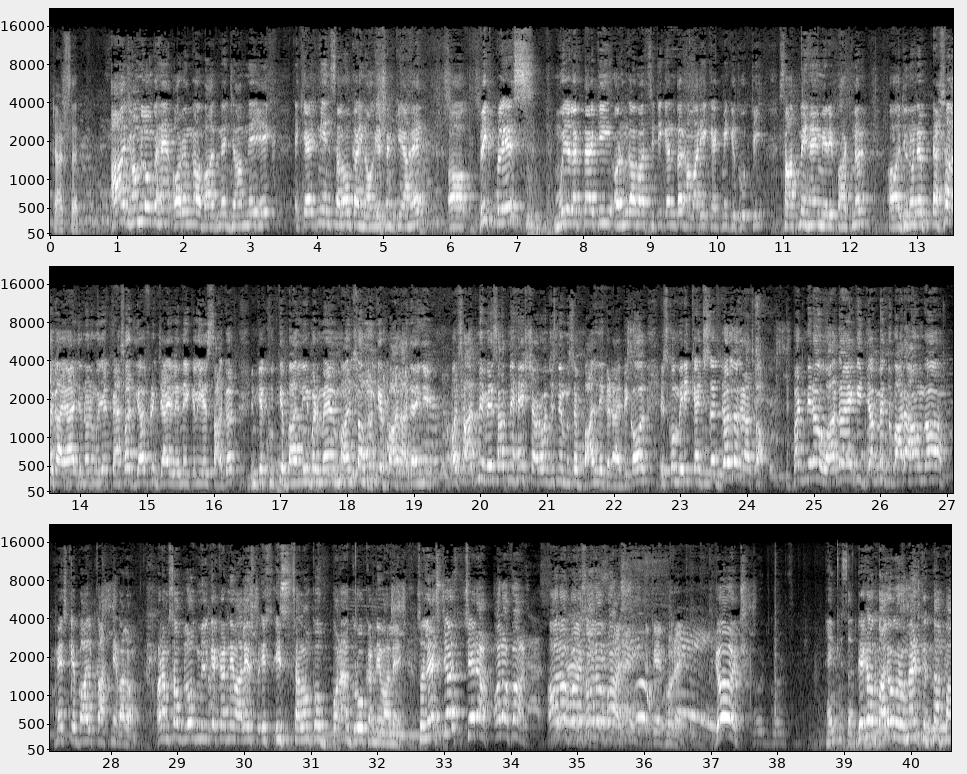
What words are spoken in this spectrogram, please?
Start sir आज हम लोग हैं औरंगाबाद में, जहाँ हमने एक एकेडमी इन सलों का इनोग्रेशन किया है। बिग प्लेस मुझे लगता है कि औरंगाबाद सिटी के अंदर हमारी एकेडमी की ज़रूरत थी। साथ में हैं मेरे पार्टनर जिन्होंने पैसा लगाया है जिन्होंने मुझे पैसा दिया फिर जाए लेने के लिए सागर। इनके खुद के बाल नहीं बट मैं मानता हूँ इनके बाल आ जाएँगे। और साथ में मेरे साथ में है शाहरुख जिसने मुझसे बाल नहीं कटाए। बिकॉज़ इसको मेरी कैच से डर लग रहा था। बट मेरा वादा है कि जब मैं दोबारा आऊँगा मैं इसके बाल काटने वाला हूँ। और हम सब लोग मिलकर करने वाले इस, इस, सालों को बड़ा ग्रो करने वाले हैं। So let's just cheer up all of us all of us all of us good good thank you sir देखो पालो का रोमांस कितना पावर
